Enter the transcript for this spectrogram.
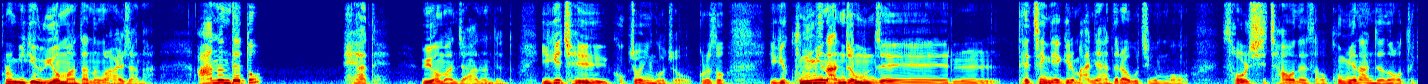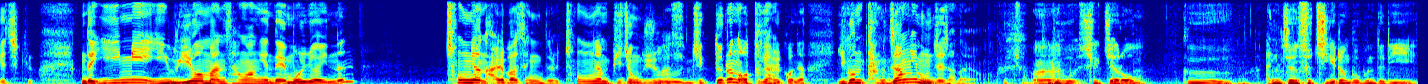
그럼 이게 위험하다는 걸 알잖아. 아는데도 해야 돼. 위험한지 아는데도 이게 제일 걱정인 거죠. 그래서 이게 국민 안전 문제를 대책 얘기를 많이 하더라고 지금 뭐 서울시 차원에서 국민 안전을 어떻게 지킬. 근데 이미 이 위험한 상황에 내몰려 있는 청년 알바생들, 청년 비정규직들은 어떻게 할 거냐. 이건 당장의 문제잖아요. 그렇죠. 예. 그리고 실제로 그 안전 수칙 이런 부분들이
